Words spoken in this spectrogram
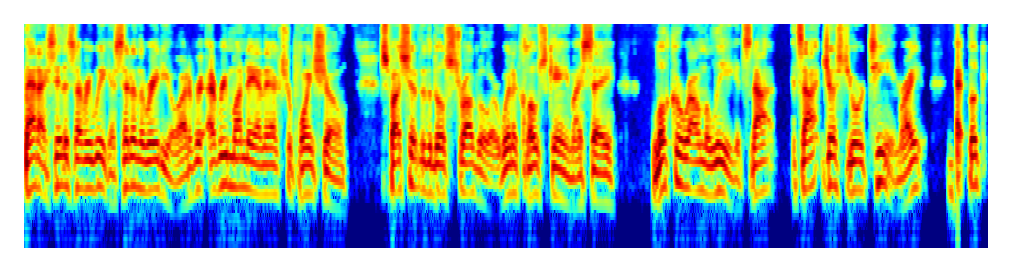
Matt. I say this every week. I said on the radio every every Monday on the Extra Point Show, especially after the Bills struggle or win a close game. I say look around the league. It's not it's not just your team, right? Eh, look,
